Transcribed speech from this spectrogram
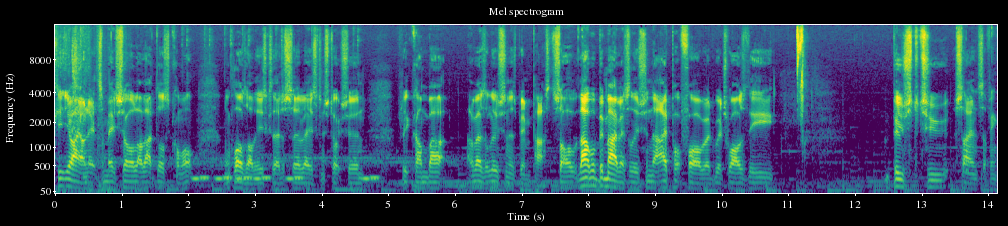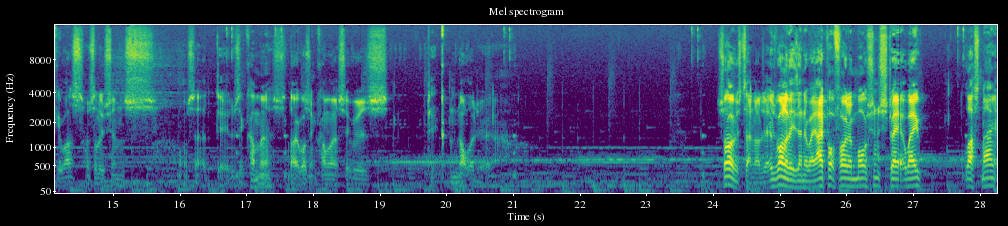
keep your eye on it to make sure that that does come up. And close all these because they're just surveys, construction, fleet combat. A resolution has been passed. So that would be my resolution that I put forward, which was the boost to science. I think it was resolutions. What was that? I did? Was it commerce? No, it wasn't commerce. It was technology. So it was technology. It was one of these anyway. I put forward a motion straight away last night.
